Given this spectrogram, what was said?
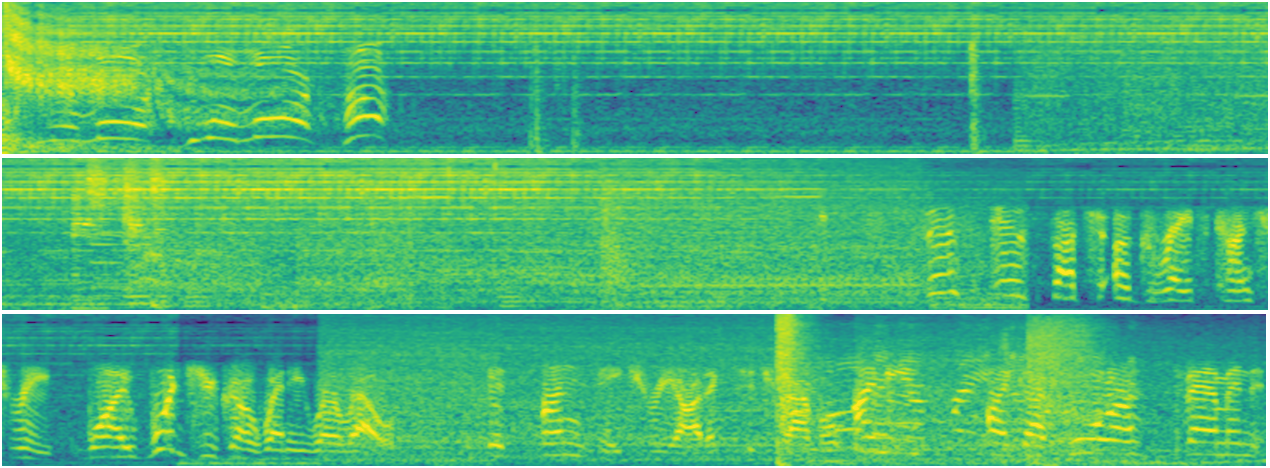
You want more? You want more? Huh? This is such a great country. Why would you go anywhere else? It's unpatriotic to travel. I mean, I got war, famine,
